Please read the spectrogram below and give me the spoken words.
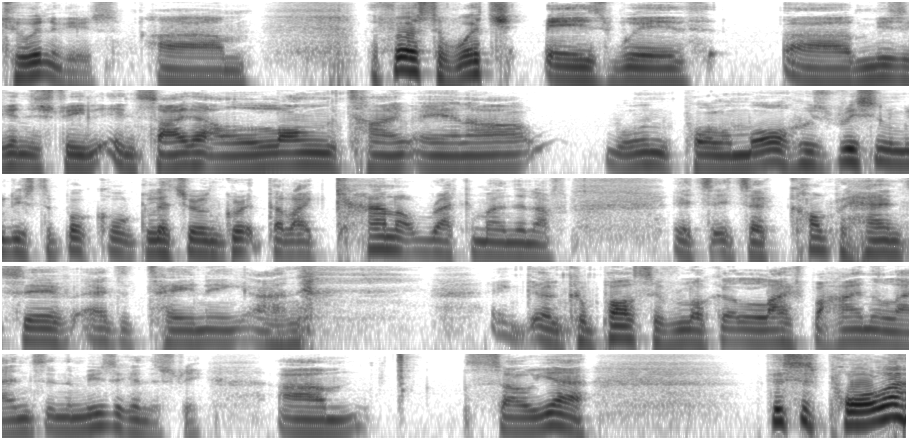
two interviews. Um, the first of which is with uh, music industry insider and long time A&R woman Paula Moore, who's recently released a book called Glitter and Grit that I cannot recommend enough. It's it's a comprehensive, entertaining, and, and compulsive look at life behind the lens in the music industry. Um, so yeah. This is Paula,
